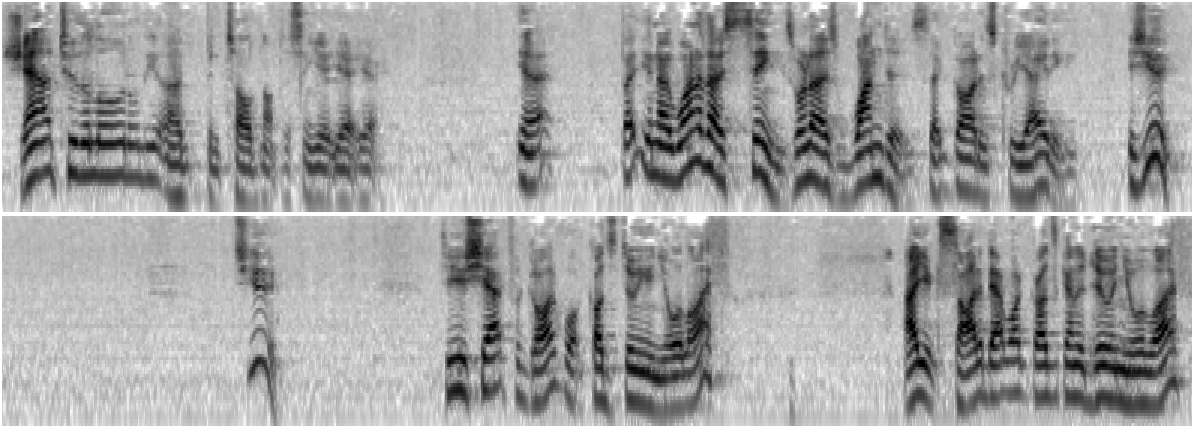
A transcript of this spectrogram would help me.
Shout to the Lord. All the, I've been told not to sing. Yeah, yeah, yeah. You know, but you know, one of those things, one of those wonders that God is creating is you. It's you. Do you shout for God what God's doing in your life? Are you excited about what God's going to do in your life?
